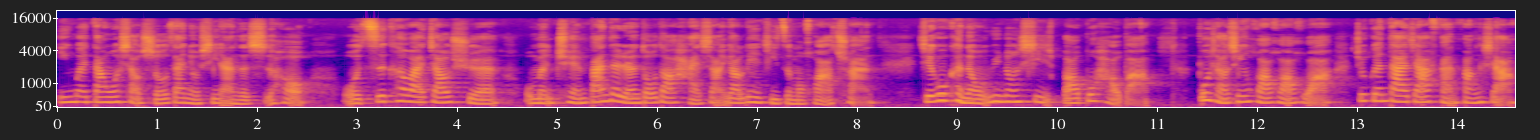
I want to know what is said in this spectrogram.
因为当我小时候在纽西兰的时候。我是课外教学，我们全班的人都到海上要练习怎么划船。结果可能我运动细胞不好吧，不小心划划划，就跟大家反方向，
